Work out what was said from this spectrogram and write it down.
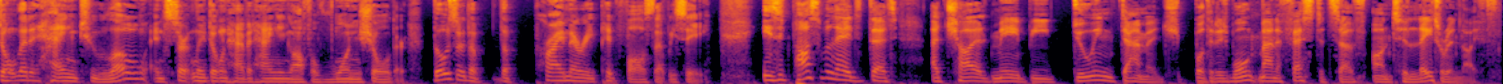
Don't let it hang too low, and certainly don't have it hanging off of one shoulder. Those are the the primary pitfalls that we see. Is it possible, Ed, that a child may be doing damage, but that it won't manifest itself until later in life?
